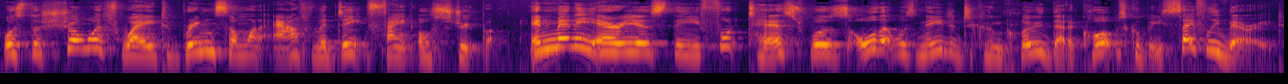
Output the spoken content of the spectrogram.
was the surest way to bring someone out of a deep faint or stupor. In many areas, the foot test was all that was needed to conclude that a corpse could be safely buried.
